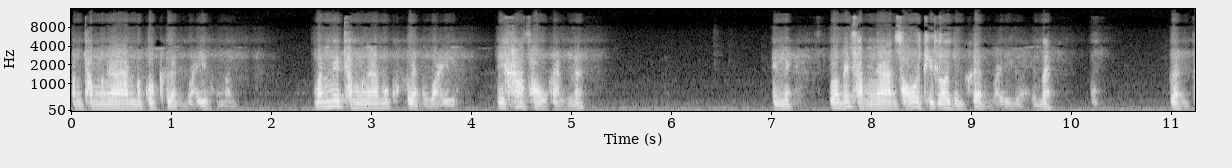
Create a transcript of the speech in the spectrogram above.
มันทำงานมันก็เคลื่อนไหวของมัน มันไม่ทำงานมันก็เคลื่อนไหวมีค่าเท่ากันนะเห็นไหมเราไม่ทำงานเสาร์อาทิตย์เรายังเคลื่อนไหวเลยเห็นไหมเคลื่อนไป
